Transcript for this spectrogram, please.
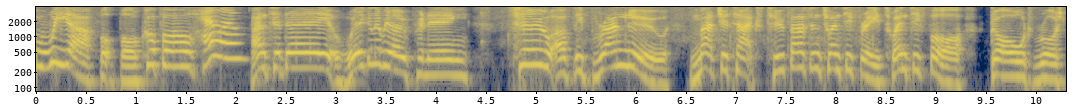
We are Football Couple. Hello. And today we're going to be opening two of the brand new Match Attax 2023-24 Gold Rush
